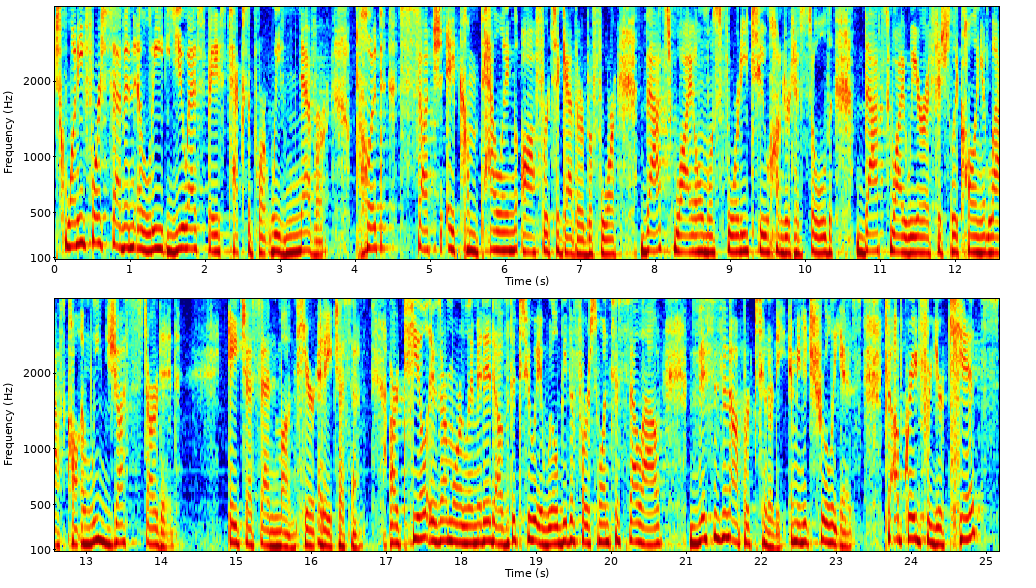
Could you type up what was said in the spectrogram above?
24-7 elite US-based tech support. We've never put such a compelling offer together before. That's why almost 4,200 have sold. That's why we are officially calling it last call. And we just started HSN month here at HSN. Our teal is our more limited of the two. It will be the first one to sell out. This is an opportunity. I mean, it truly is. To upgrade for your kids,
